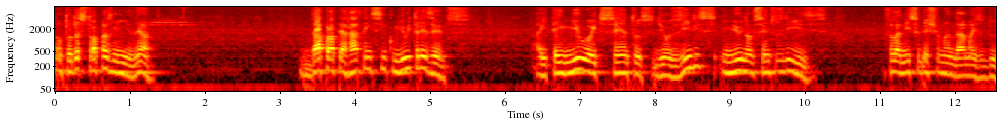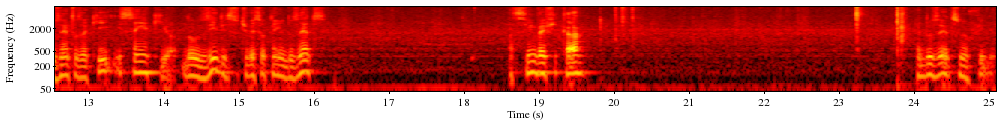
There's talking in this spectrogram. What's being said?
São todas tropas minhas, né? Da própria rata tem 5.300. Aí tem 1.800 de Osíris e 1.900 de Isis. Falar nisso, deixa eu mandar mais 200 aqui e 100 aqui, ó. Do Osíris, deixa eu ver se eu tenho 200. Assim vai ficar. É 200, meu filho.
